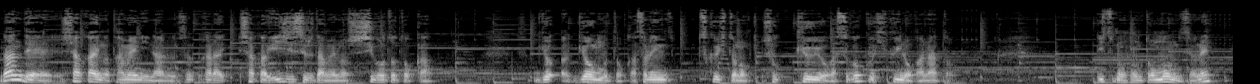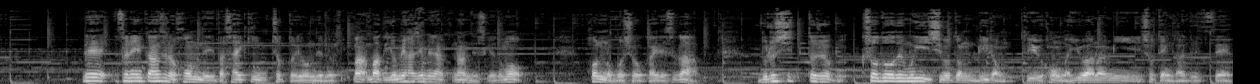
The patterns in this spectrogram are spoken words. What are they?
なんで社会のためになる、それから社会を維持するための仕事とか、業業務とか、それにつく人の給与がすごく低いのかなと。いつも本当思うんですよね。で、それに関する本で言えば最近ちょっと読んでる、まあ、まだ読み始めなんですけども、本のご紹介ですが、ブルシットジョブ、クソどうでもいい仕事の理論っていう本が岩波書店から出てて、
